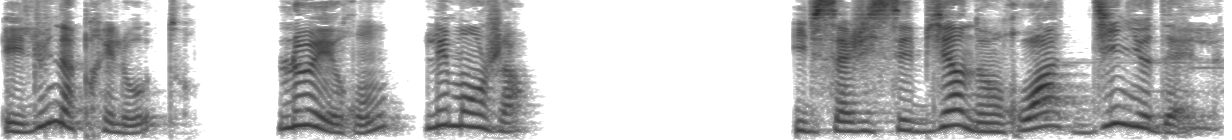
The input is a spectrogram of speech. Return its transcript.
et l'une après l'autre, le héron les mangea. Il s'agissait bien d'un roi digne d'elle.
